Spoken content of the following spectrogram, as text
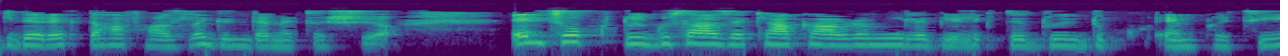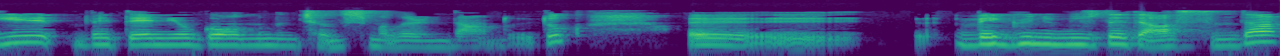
giderek daha fazla gündeme taşıyor. En çok duygusal zeka kavramı ile birlikte duyduk empatiyi ve Daniel Goleman'ın çalışmalarından duyduk. E, ve günümüzde de aslında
